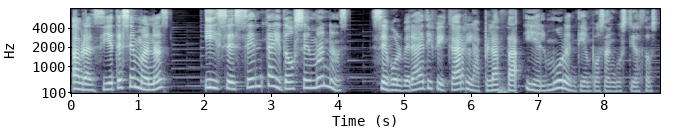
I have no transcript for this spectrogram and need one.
habrán siete semanas y sesenta y dos semanas. Se volverá a edificar la plaza y el muro en tiempos angustiosos.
